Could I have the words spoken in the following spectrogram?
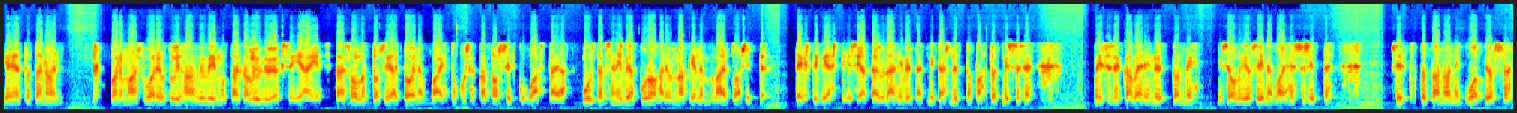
ja, ja tota noin, varmaan suoriutui ihan hyvin, mutta aika lyhyeksi se jäi. Että se taisi olla tosiaan toinen vaihto, kun se katosi sit kuvasta. Ja muistaakseni vielä Puroharjun nakille mä laitoin sitten tekstiviestiä sieltä yläriviltä, että mitäs nyt tapahtuu, että missä se, missä se kaveri nyt on. Niin, niin se oli jo siinä vaiheessa sitten, sitten tota noin, niin Kuopiossa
